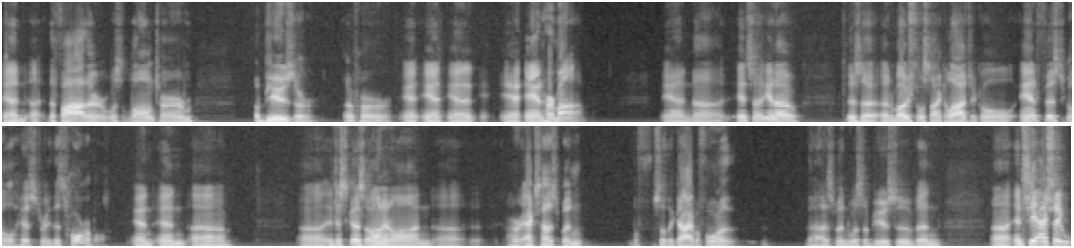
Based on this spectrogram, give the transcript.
And uh, the father was a long-term abuser of her and and and, and, and her mom. And uh, and so you know, there's a, an emotional, psychological, and physical history that's horrible. And and uh, uh, it just goes on and on. Uh, her ex-husband, so the guy before the husband was abusive, and uh, and she actually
